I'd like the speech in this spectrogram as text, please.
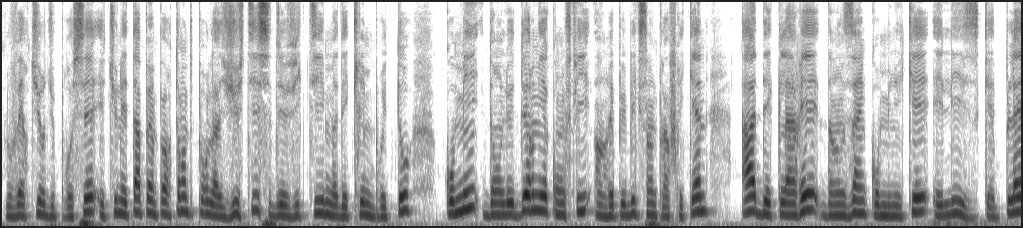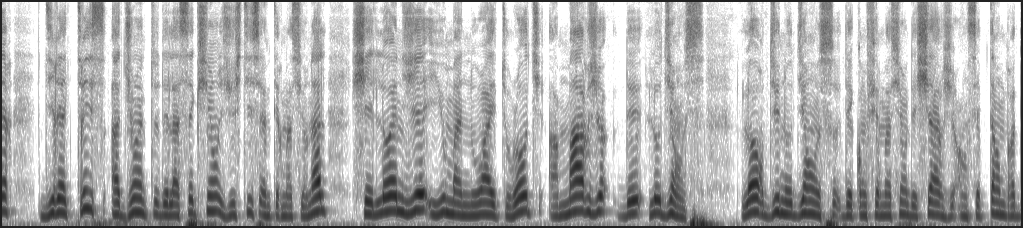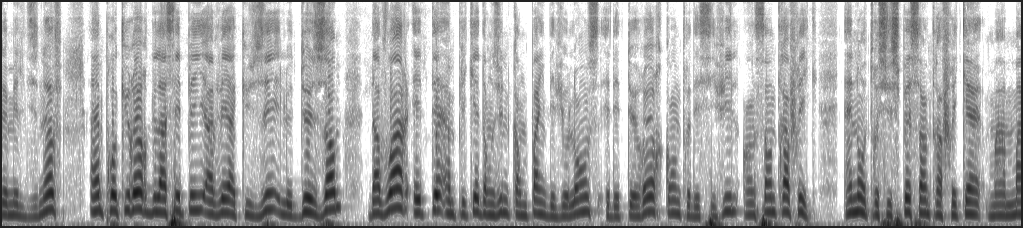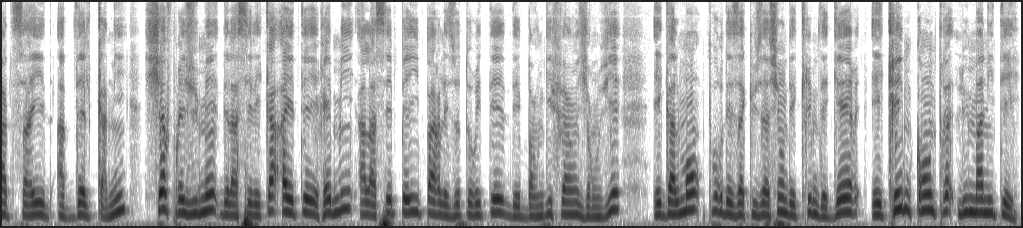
L'ouverture du procès est une étape importante pour la justice des victimes des crimes brutaux commis dans le dernier conflit en République centrafricaine, a déclaré dans un communiqué Elise Kepler, directrice adjointe de la section justice internationale chez l'ONG Human Rights Watch en marge de l'audience. Lors d'une audience de confirmation des charges en septembre 2019, un procureur de la CPI avait accusé les deux hommes d'avoir été impliqués dans une campagne de violence et de terreur contre des civils en Centrafrique. Un autre suspect centrafricain, Mohamed Saïd Abdelkani, chef présumé de la Seleka, a été remis à la CPI par les autorités de Bangui fin janvier, également pour des accusations de crimes de guerre et crimes contre l'humanité.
